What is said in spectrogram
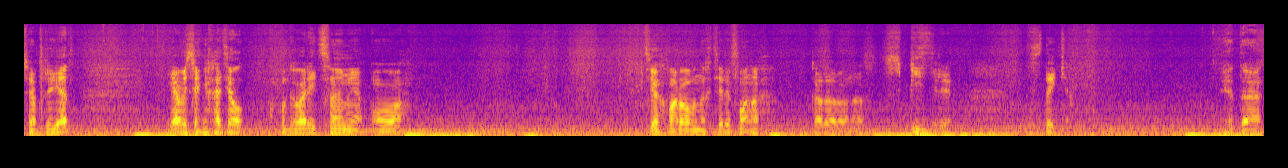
всем привет! Я бы сегодня хотел поговорить с вами о тех ворованных телефонах, которые у нас спиздили с деки. Это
